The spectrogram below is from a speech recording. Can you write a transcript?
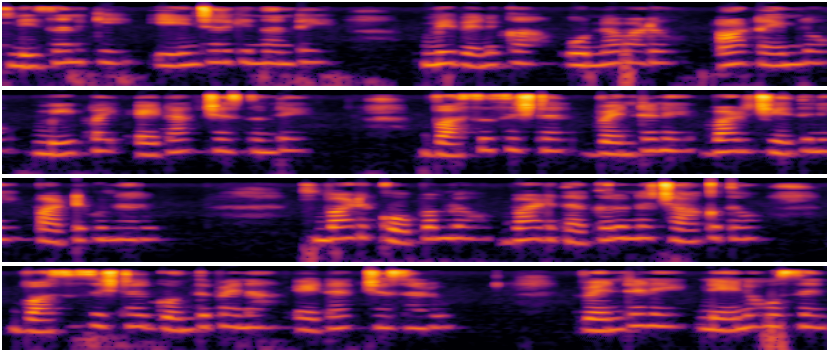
నిజానికి ఏం జరిగిందంటే మీ వెనుక ఉన్నవాడు ఆ టైంలో మీపై అటాక్ చేస్తుంటే వసు సిస్టర్ వెంటనే వాడి చేతిని పట్టుకున్నారు. వాడి కోపంలో వాడి దగ్గరున్న చాకుతో వాసు సిస్టర్ గొంతుపైన అటాక్ చేశాడు. వెంటనే నేను హుసేన్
